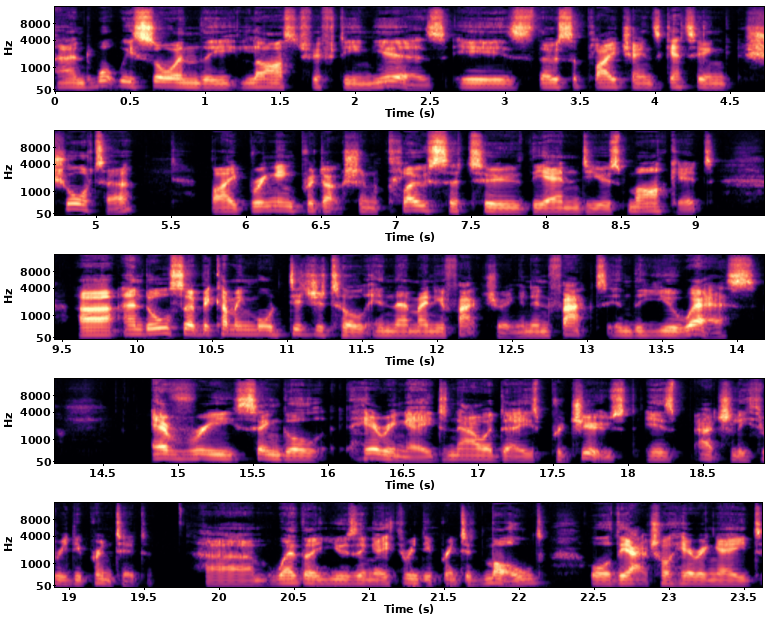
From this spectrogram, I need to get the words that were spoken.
and what we saw in the last 15 years is those supply chains getting shorter by bringing production closer to the end use market uh, and also becoming more digital in their manufacturing. And in fact, in the US, every single hearing aid nowadays produced is actually 3D printed. Um, whether using a 3D printed mold or the actual hearing aid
